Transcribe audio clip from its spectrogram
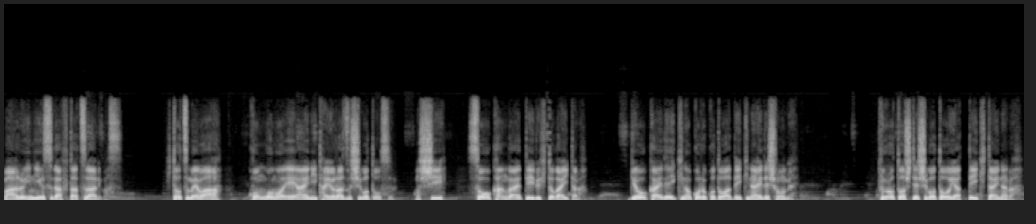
悪いニュースが2つあります。1つ目は、今後も AI に頼らず仕事をする。もし、そう考えている人がいたら、業界で生き残ることはできないでしょうね。プロとして仕事をやっていきたいなら、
